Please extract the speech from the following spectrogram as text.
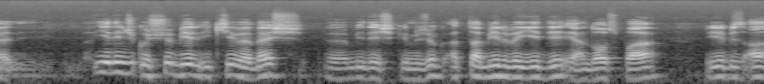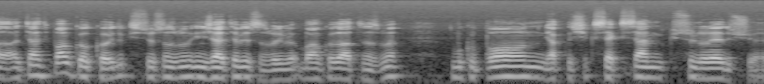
Evet, 7. koşu 1, 2 ve 5 e, bir değişikliğimiz yok. Hatta 1 ve 7 yani Dospa iyi biz alternatif banko koyduk. İstiyorsanız bunu inceltebilirsiniz. Böyle bir bankoda attınız mı bu kupon yaklaşık 80 küsür liraya düşüyor.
